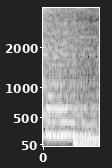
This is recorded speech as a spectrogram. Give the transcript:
shine.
